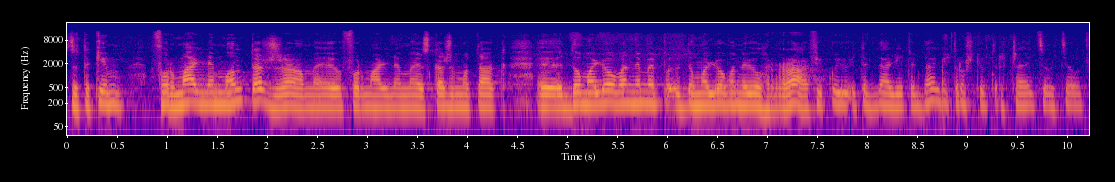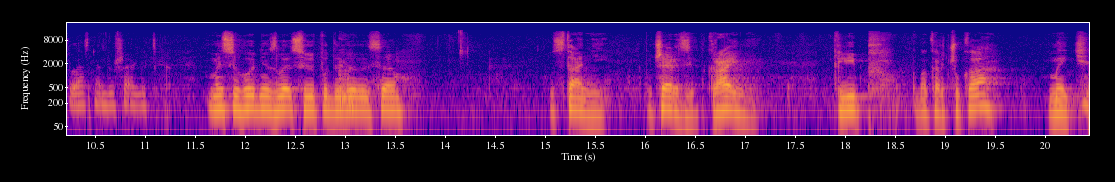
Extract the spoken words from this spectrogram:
за таким формальним монтажами, формальними, скажімо так, е, домальованими домальованою графікою і так далі, і так далі, трошки втрачається оця от власне душа людська. Ми сьогодні з Лесею подивилися останній, по черзі, крайній кліп Бакарчука Мить.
